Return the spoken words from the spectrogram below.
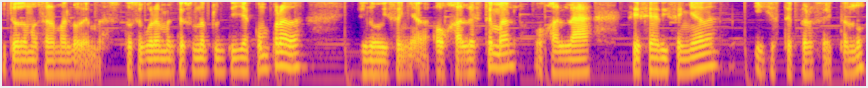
y todo más armar lo demás. Esto seguramente es una plantilla comprada y no diseñada. Ojalá esté mal, ojalá sí sea diseñada y esté perfecta, ¿no?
